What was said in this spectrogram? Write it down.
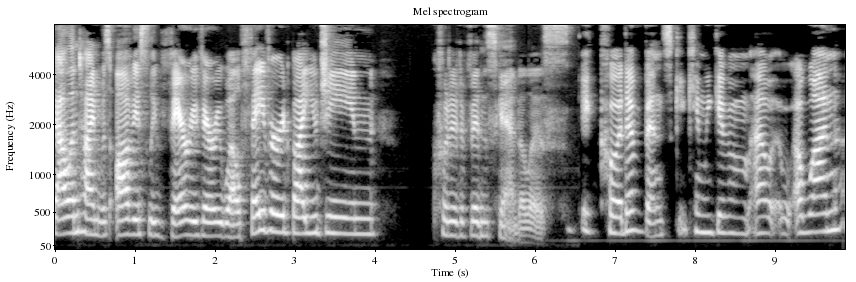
Valentine was obviously very, very well favored by Eugene. Could it have been scandalous? It could have been. Can we give him a, a one,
